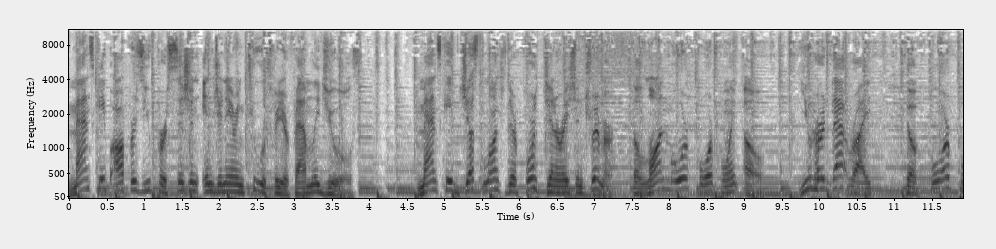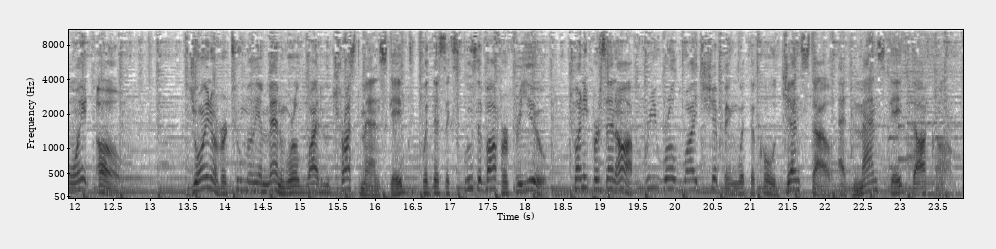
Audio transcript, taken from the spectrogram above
Manscaped offers you precision engineering tools for your family jewels. Manscaped just launched their fourth generation trimmer, the Lawnmower 4.0. You heard that right, the 4.0. Join over 2 million men worldwide who trust Manscaped with this exclusive offer for you. 20% off free worldwide shipping with the code GENTSTYLE at manscaped.com.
